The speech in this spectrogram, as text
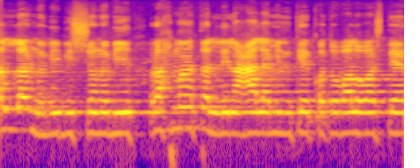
আল্লাহর নবী, বিশ্ব নবী রহমাত আলমিনকে কত ভালোবাসতেন।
